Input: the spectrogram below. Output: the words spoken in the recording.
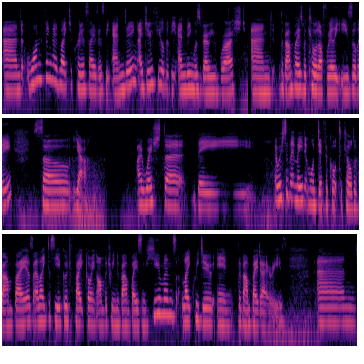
And one thing I'd like to criticize is the ending. I do feel that the ending was very rushed and the vampires were killed off really easily. So, yeah. I wish that they I wish that they made it more difficult to kill the vampires. I like to see a good fight going on between the vampires and humans, like we do in the Vampire Diaries. And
